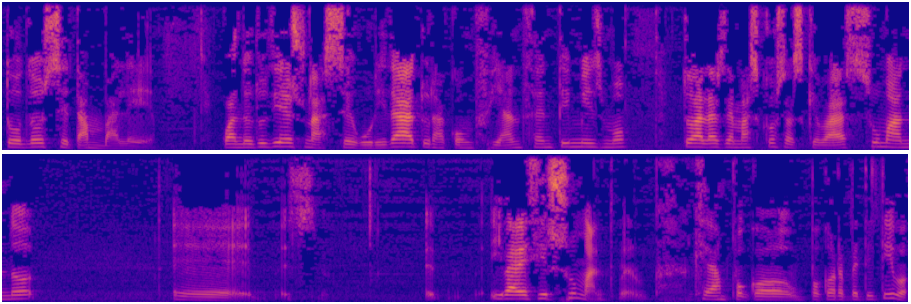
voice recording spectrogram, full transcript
todo se tambalee. Cuando tú tienes una seguridad, una confianza en ti mismo, todas las demás cosas que vas sumando, eh, iba a decir suman, pero queda un poco, un poco repetitivo,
